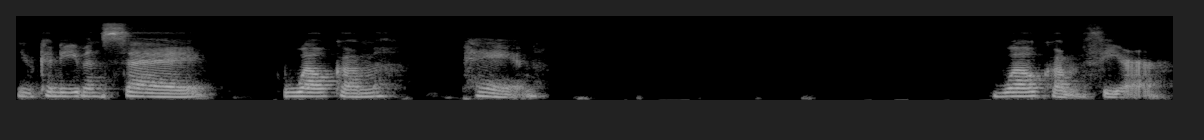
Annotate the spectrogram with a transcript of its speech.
You can even say, Welcome pain. Welcome fear.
